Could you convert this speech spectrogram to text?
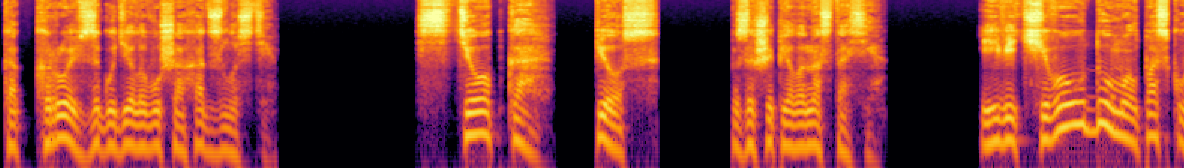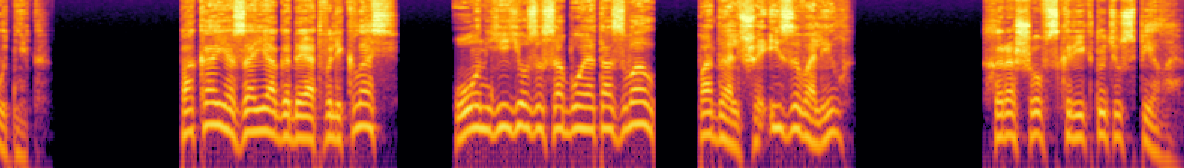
как кровь загудела в ушах от злости. «Степка, пес!» — зашипела Настасья. «И ведь чего удумал паскудник? Пока я за ягодой отвлеклась, он ее за собой отозвал подальше и завалил. Хорошо вскрикнуть успела.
